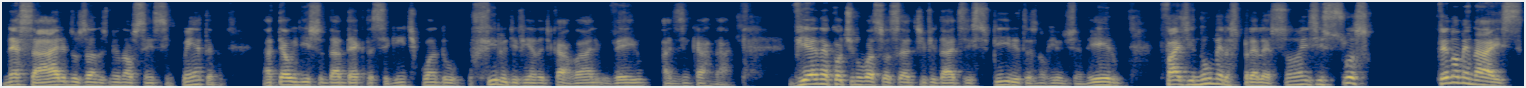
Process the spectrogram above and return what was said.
nessa área dos anos 1950 até o início da década seguinte, quando o filho de Viana de Carvalho veio a desencarnar. Viana continua suas atividades espíritas no Rio de Janeiro, faz inúmeras preleções e suas fenomenais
